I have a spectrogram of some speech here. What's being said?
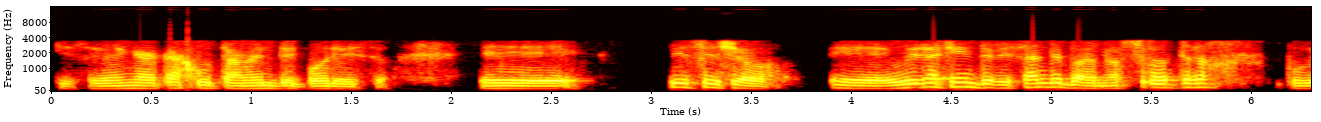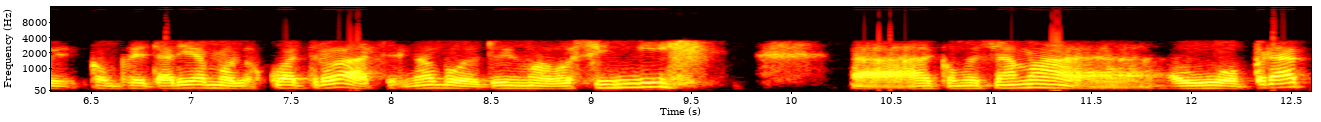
que se venga acá justamente por eso. Eh, qué yo, eh, hubiera sido interesante para nosotros, porque completaríamos los cuatro haces, ¿no? Porque tuvimos a Bosini, a, ¿cómo se llama? A, Hugo Pratt,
